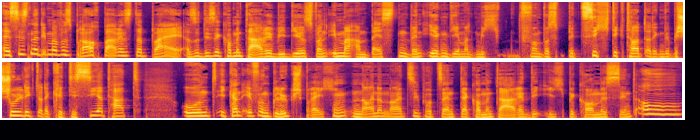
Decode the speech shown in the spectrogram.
es ist nicht immer was Brauchbares dabei. Also diese Kommentare-Videos waren immer am besten, wenn irgendjemand mich von was bezichtigt hat oder irgendwie beschuldigt oder kritisiert hat. Und ich kann eh von Glück sprechen. 99% der Kommentare, die ich bekomme, sind, oh,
